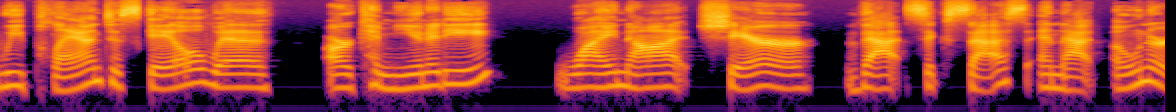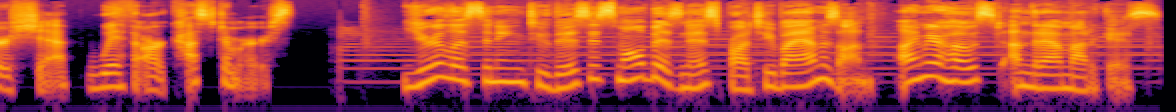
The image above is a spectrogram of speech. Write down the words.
we plan to scale with our community. Why not share that success and that ownership with our customers? You're listening to This is Small Business brought to you by Amazon. I'm your host, Andrea Marquez.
